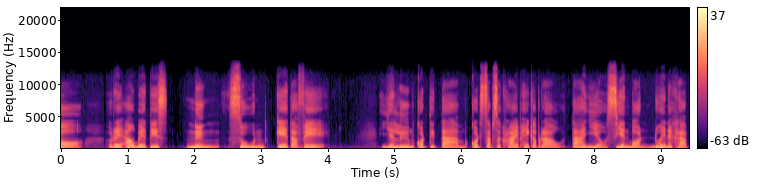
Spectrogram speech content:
กอร์ เรอัลเบติส 1 0 เกตาเฟ่อย่าลืมกดติดตาม กด Subscribe ให้กับเรา ตาเหี่ยวเซียนบอลด้วยนะครับ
